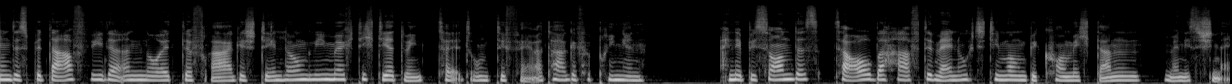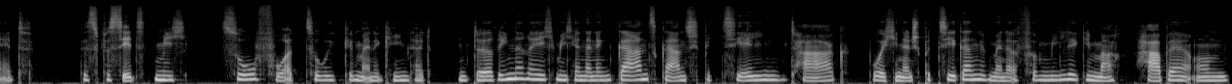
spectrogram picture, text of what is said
und es bedarf wieder erneut der Fragestellung, wie möchte ich die Adventzeit und die Feiertage verbringen. Eine besonders zauberhafte Weihnachtsstimmung bekomme ich dann, wenn es schneit. Das versetzt mich sofort zurück in meine Kindheit. Und da erinnere ich mich an einen ganz, ganz speziellen Tag, wo ich einen Spaziergang mit meiner Familie gemacht habe und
